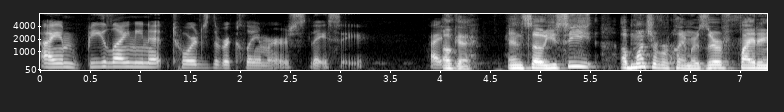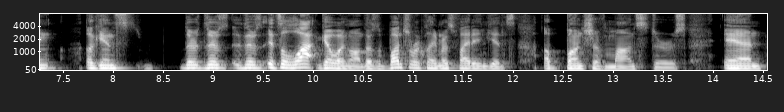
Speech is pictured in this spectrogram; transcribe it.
I am beelining it towards the reclaimers they see. I Okay. And so you see a bunch of reclaimers. They're fighting against there, there's there's it's a lot going on. There's a bunch of reclaimers fighting against a bunch of monsters. And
